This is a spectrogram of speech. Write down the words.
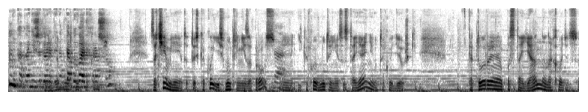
Ну, как они же говорят, Иногда иногда бывает очень хорошо. Зачем ей это? То есть какой есть внутренний запрос Да. и, и какое внутреннее состояние у такой девушки, которая постоянно находится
